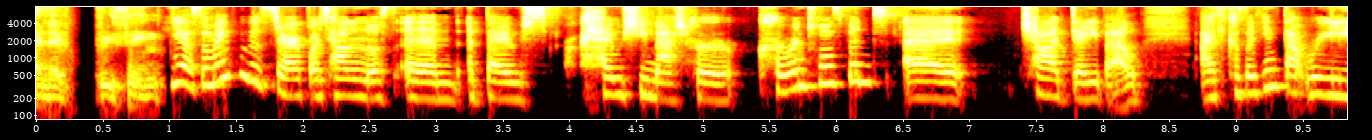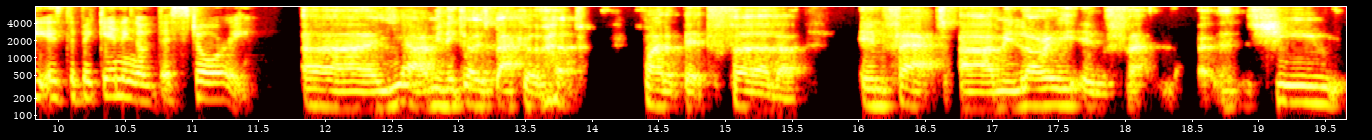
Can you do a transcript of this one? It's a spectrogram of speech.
and everything. Yeah, so maybe we'll start by telling us um, about how she met her current husband, uh, Chad Daybell, because uh, I think that really is the beginning of this story. Uh, yeah, I mean, it goes back a, quite a bit further. In fact, uh, I mean, Lori, in fact, she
